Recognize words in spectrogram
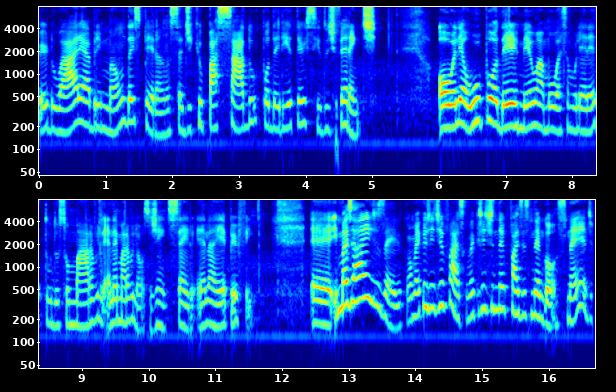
Perdoar é abrir mão da esperança de que o passado poderia ter sido diferente. Olha o poder, meu amor. Essa mulher é tudo. Eu sou maravilhosa. Ela é maravilhosa, gente. Sério, ela é perfeita. É, mas, ai, Gisele, como é que a gente faz? Como é que a gente faz esse negócio, né? De,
